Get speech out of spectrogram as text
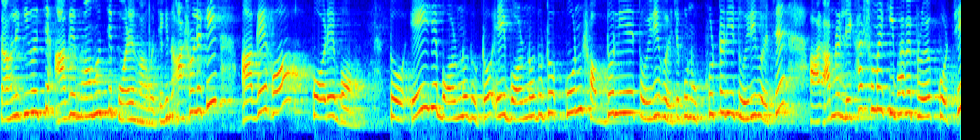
তাহলে কি হচ্ছে? আগে ম হচ্ছে, পরে হ হচ্ছে। কিন্তু আসলে কি? আগে হ, পরে ম। তো এই যে বর্ণ দুটো, এই বর্ণ দুটো কোন শব্দ নিয়ে তৈরি হয়েছে, কোন অক্ষরটা নিয়ে তৈরি হয়েছে, আর আমরা লেখার সময় কীভাবে প্রয়োগ করছি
